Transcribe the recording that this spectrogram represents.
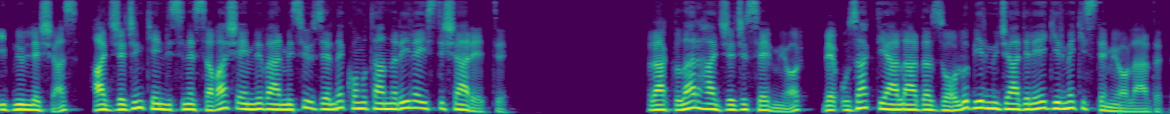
İbnülleşas, Haccac'ın kendisine savaş emri vermesi üzerine komutanlarıyla istişare etti. Iraklılar Haccac'ı sevmiyor ve uzak diyarlarda zorlu bir mücadeleye girmek istemiyorlardı.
